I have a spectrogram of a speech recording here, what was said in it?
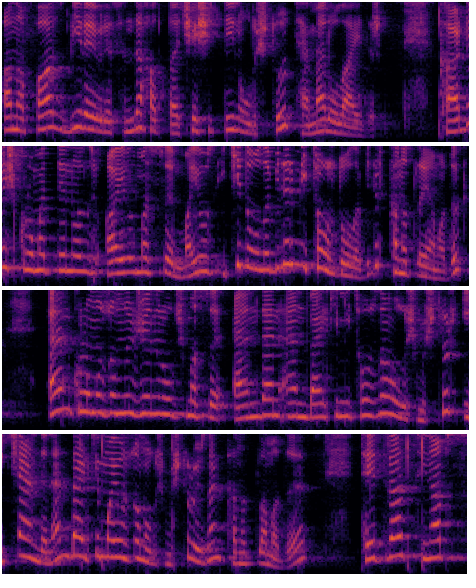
Anafaz 1 evresinde hatta çeşitliğin oluştuğu temel olaydır. Kardeş kromatitlerin ayrılması mayoz 2 de olabilir, mitoz da olabilir. Kanıtlayamadık. N kromozomlu hücrelerin oluşması N'den N belki mitozdan oluşmuştur. 2N'den N belki mayozdan oluşmuştur. O yüzden kanıtlamadı. Tetrat sinaps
